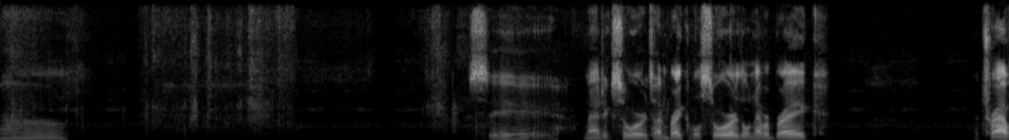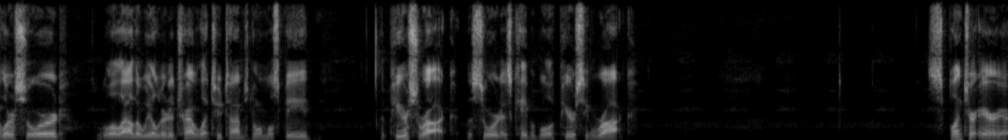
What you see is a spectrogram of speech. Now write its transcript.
Um, see. Magic swords. Unbreakable sword that'll never break. A traveler sword will allow the wielder to travel at two times normal speed. The pierce rock. The sword is capable of piercing rock. Splinter area,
